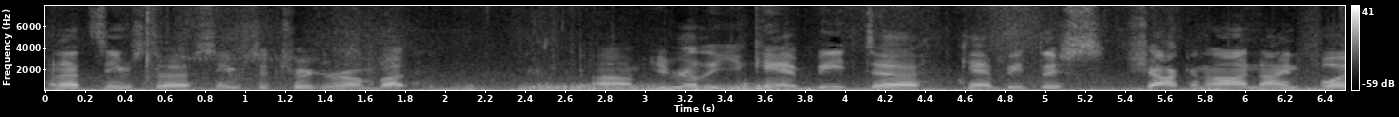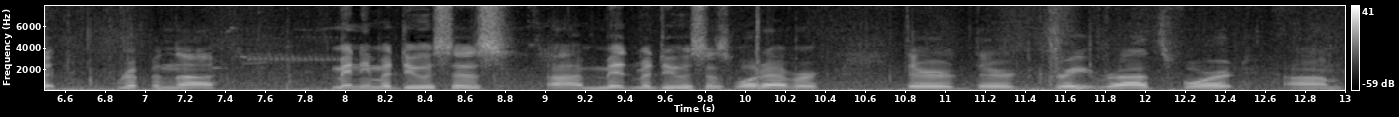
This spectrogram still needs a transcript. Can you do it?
and that seems to seems to trigger them. But Um, you really you can't beat uh, can't beat this shock and awe nine foot ripping the mini Medusas, uh, mid Medusas, whatever. They're they're great rods for it. Um,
